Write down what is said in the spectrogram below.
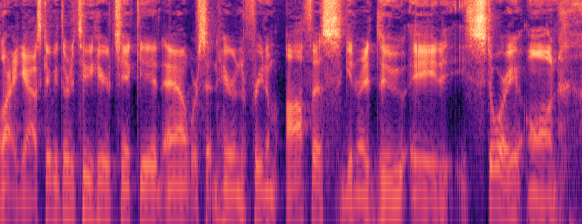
All right, guys, KB32 here. Check it out. We're sitting here in the Freedom office getting ready to do a story on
